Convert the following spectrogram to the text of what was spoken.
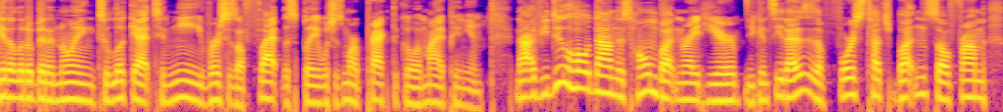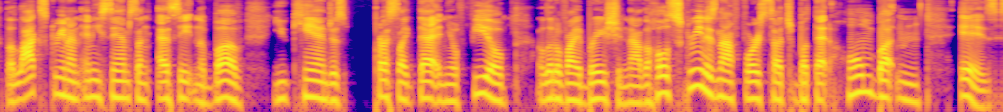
get a little bit annoying to look at to me versus a flat display, which is more practical in my opinion. Now, if you do hold down this home button right here, you can see that this is a force touch button. So from the lock screen on any Samsung S8 and above, you can just press like that and you'll feel a little vibration. Now the whole screen is not force touch, but that home button is.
